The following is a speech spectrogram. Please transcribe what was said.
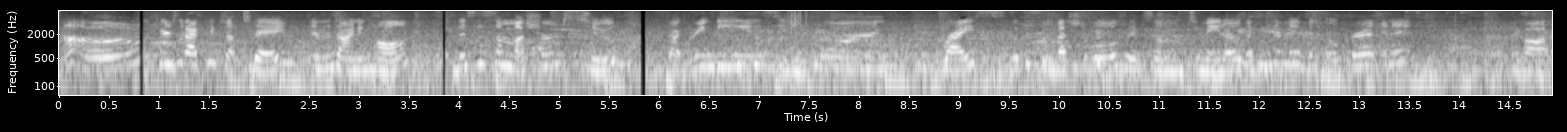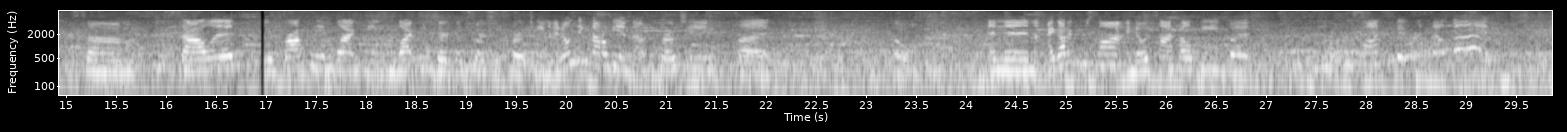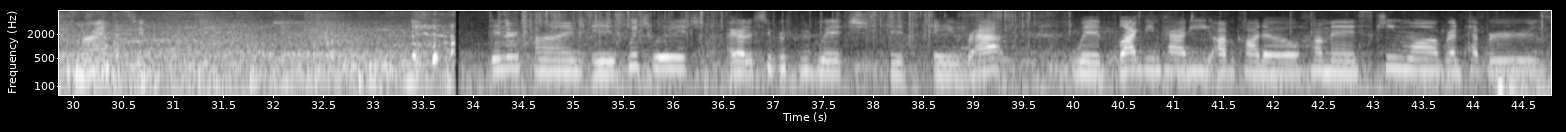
So, here's what I picked up today in the dining hall. This is some mushroom soup. Got green beans, seasoned corn, rice with some vegetables. We have some tomatoes. I think there may have been okra in it. I got some salad with broccoli and black beans. And black beans are a good source of protein. I don't think that'll be enough protein, but oh well. And then I got a croissant. I know it's not healthy, but croissants, they were Dinner time is Which Wich. I got a superfood wich. It's a wrap with black bean patty, avocado, hummus, quinoa, red peppers,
